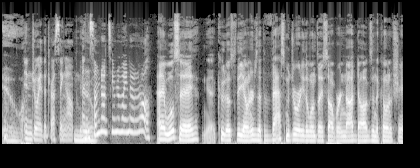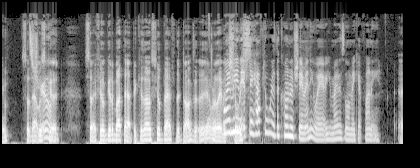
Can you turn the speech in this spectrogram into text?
No. enjoy the dressing up, No. and some don't seem to mind it at all. And I will say, uh, kudos to the owners that the vast majority of the ones I saw were not dogs in the cone of shame. So It's that was good. So I feel good about that because I always feel bad for the dogs. that They don't really have Well, a I choice. mean, if they have to wear the cone of shame anyway, you might as well make it funny. Uh,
